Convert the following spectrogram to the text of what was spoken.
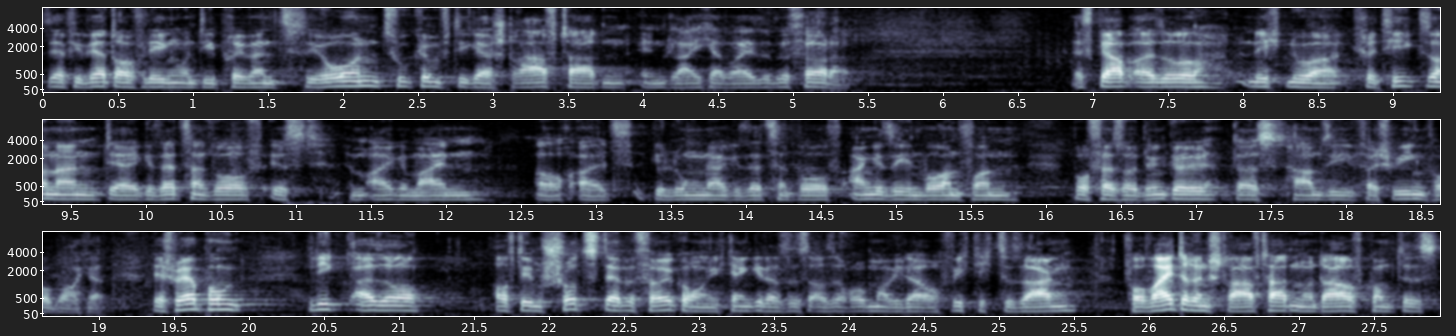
sehr viel Wert darauf legen und die Prävention zukünftiger Straftaten in gleicher Weise befördert. Es gab also nicht nur Kritik, sondern der Gesetzentwurf ist im Allgemeinen auch als gelungener Gesetzentwurf angesehen worden von Professor Dünkel. Das haben Sie verschwiegen, Frau Borchert. Der Schwerpunkt liegt also auf dem Schutz der Bevölkerung. Ich denke, das ist also auch immer wieder auch wichtig zu sagen, vor weiteren Straftaten. Und darauf kommt es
